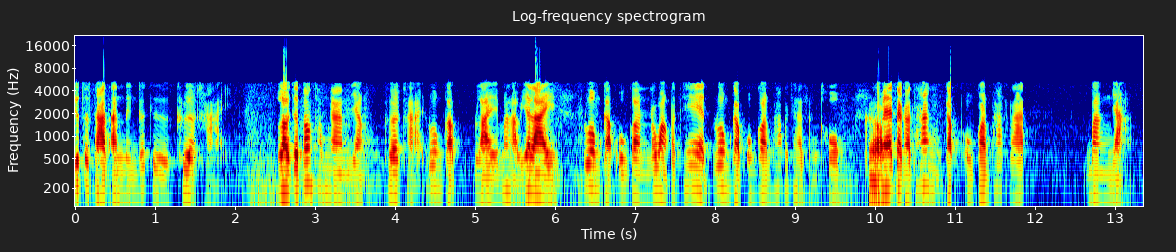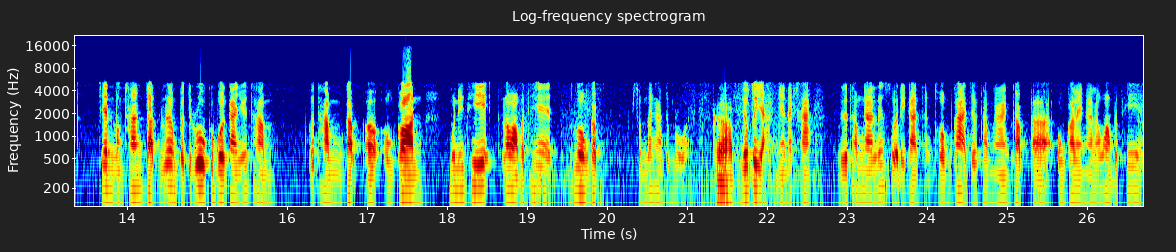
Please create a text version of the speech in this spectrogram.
ยุทธศาสตร์อันหนึ่งก็คือเครือข่าย เราจะต้องทำงานอย่างเครือข่าย ร่วมกับหลายมหาวิทยาลัย ร่วมกับองค์กรระหว่างประเทศ ร่วมกับองค์กรภาคประชาสังคมครับแม้แต่กระทั่งกับองค์กรภาครัฐบางอย่าง เช่น บางครั้งจัดเรื่องปฏิรูปกระบวนการยุติธรรม ก็ทำกับเออองค์กรมูลนิธิระหว่างประเทศ รวมกับ สำนักงานตำรวจครับยกตัวอย่างเนี่ยนะคะ หรือทำงานเรื่องสวัสดิการสังคมก็อาจจะทำงานกับเออองค์กรแรงงานระหว่างประเทศ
